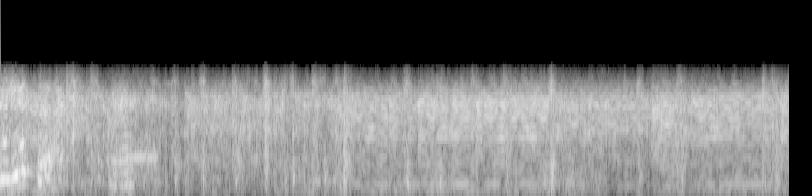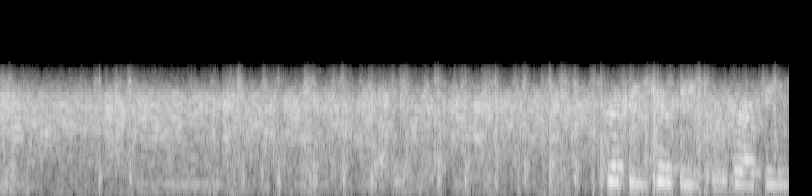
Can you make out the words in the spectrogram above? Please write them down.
You did that. Okay. Crippy, crippy.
